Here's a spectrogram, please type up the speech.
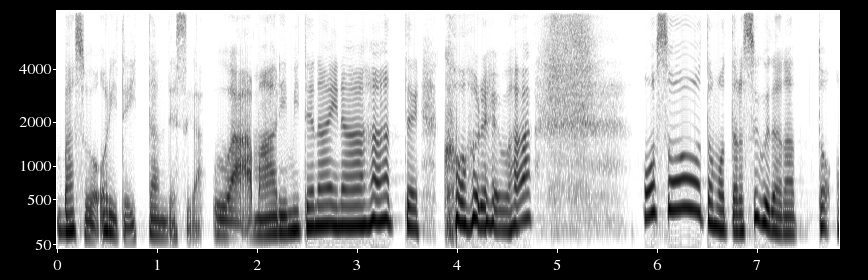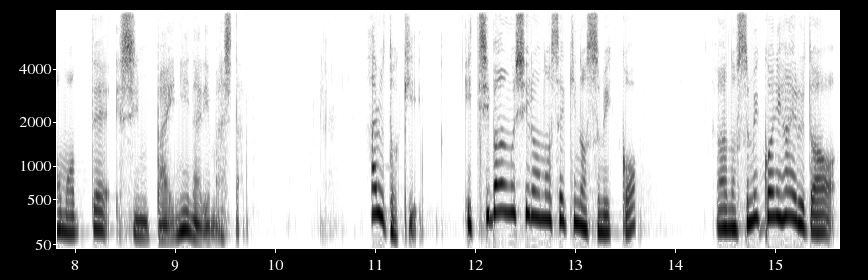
バスを降りていったんですがうわ周り見てないなって これは遅そうと思ったらすぐだなと思って心配になりましたある時一番後ろの席の隅っこあの、隅っこに入ると、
